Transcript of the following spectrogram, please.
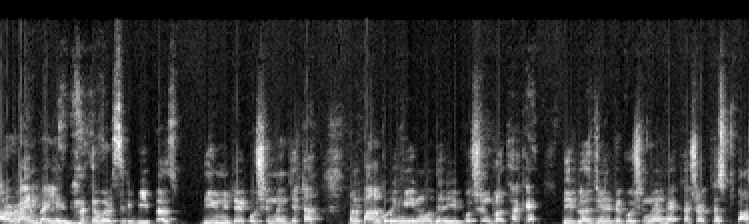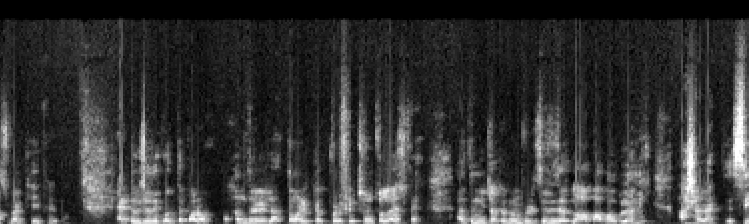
আরও টাইম পাইলে Dhaka varsity B plus D ইউনিটের কোশ্চেন ব্যাংক যেটা মানে পান করি এর মধ্যে ডি কোশ্চেনগুলো থাকে বি প্লাস ইউনিটের কোশ্চেন ব্যাংক ব্যাখ্যা সহ জাস্ট পাঁচবার খেয়ে ফেলবা। একটু যদি করতে পারো, আলহামদুলিল্লাহ, তোমার একটা পারফেকশন চলে আসবে। আর তুমি চট্টগ্রাম ইউনিভার্সিটিতে ল পাবা বলে আমি আশা রাখতেছি।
